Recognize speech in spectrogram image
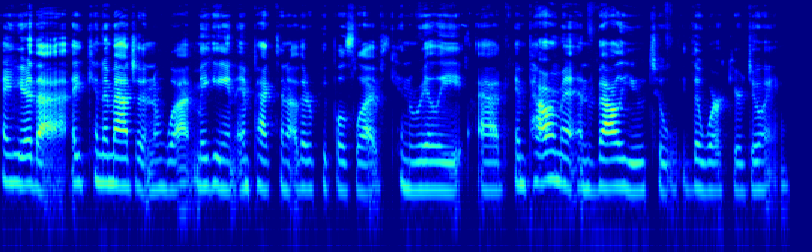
I hear that. I can imagine what making an impact in other people's lives can really add empowerment and value to the work you're doing,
